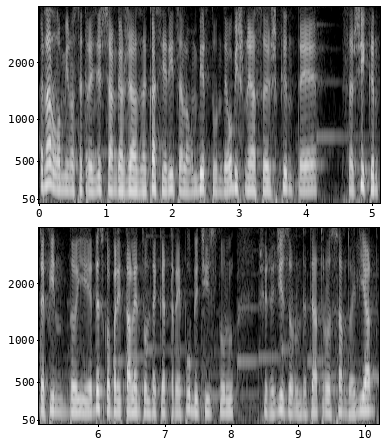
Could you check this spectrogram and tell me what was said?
În anul 1930 se angajează ca sieriță la un birt unde obișnuia să-și cânte, să și cânte fiind îi descoperit talentul de către publicistul și regizorul de teatru Sandu Eliad,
